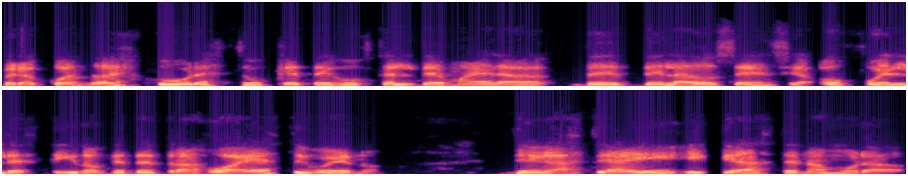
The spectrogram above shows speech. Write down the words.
pero ¿cuándo descubres tú que te gusta el tema de la, de, la docencia? ¿O fue el destino que te trajo a esto y bueno, llegaste ahí y quedaste enamorado?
